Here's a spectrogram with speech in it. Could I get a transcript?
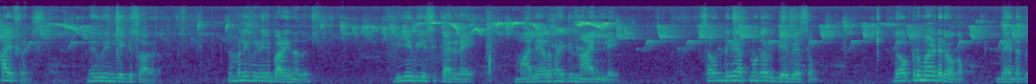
ഹായ് ഫ്രണ്ട്സ് ന്യൂ വീനിലേക്ക് സ്വാഗതം. നമ്മൾ ഈ വീഡിയോയിൽ പറയുന്നത് ബി എ ബി എസ് സിക്കാരുടെ മലയാള സാഹിത്യം നാലിലെ സൗന്ദര്യാത്മക വിദ്യാഭ്യാസം ഡോക്ടർമാരുടെ രോഗം വേണ്ടത്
